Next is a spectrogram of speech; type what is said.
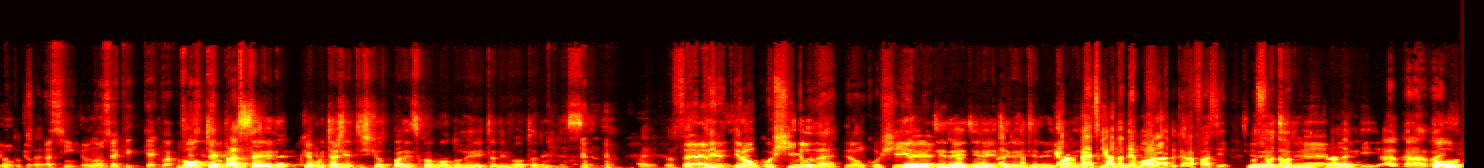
eu, eu, assim, eu não sei o que, que, é que vai acontecer. Voltei para a série, né? Porque muita gente diz que eu pareço com a mão do rei, e tô de volta ali. Né? É, você é, tirou um cochilo, né? Tirou um cochilo. Tirei, tirei, tirei, tirei, tirei. Aquela tirei, pescada tirei. demorada, o cara faz assim, tirei, vou só dar uma pescada é. aqui. Aí o cara vai... Tô,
